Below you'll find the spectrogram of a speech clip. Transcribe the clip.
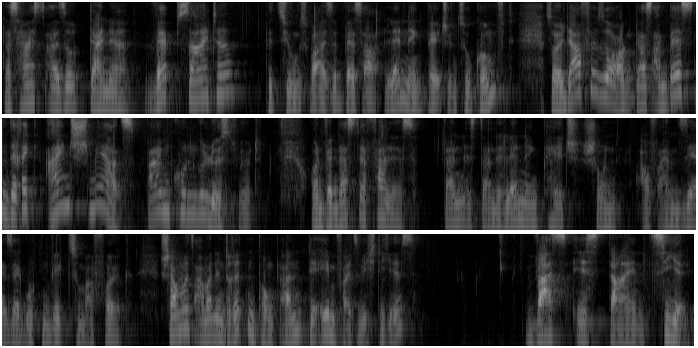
Das heißt also, deine Webseite beziehungsweise besser Landingpage in Zukunft, soll dafür sorgen, dass am besten direkt ein Schmerz beim Kunden gelöst wird. Und wenn das der Fall ist, dann ist deine Landingpage schon auf einem sehr, sehr guten Weg zum Erfolg. Schauen wir uns einmal den dritten Punkt an, der ebenfalls wichtig ist. Was ist dein Ziel?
